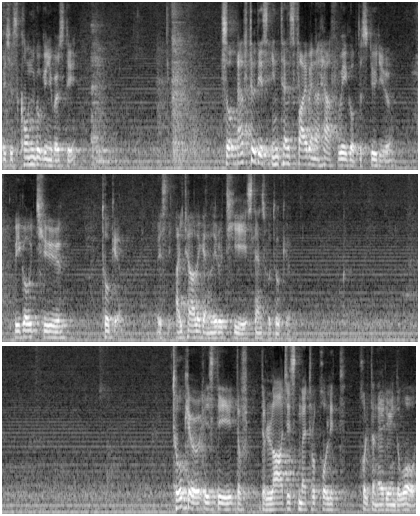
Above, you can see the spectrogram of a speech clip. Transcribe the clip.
which is Konkuk University. So after this intense five and a half week of the studio, we go to Tokyo. It's the italic and little t stands for Tokyo. Tokyo is the, the, the largest metropolitan area in the world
